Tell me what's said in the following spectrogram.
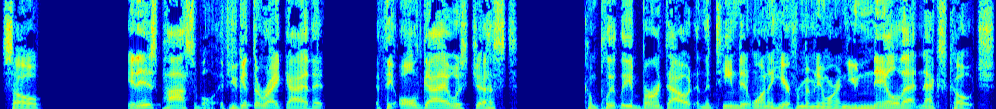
So it is possible if you get the right guy that if the old guy was just completely burnt out and the team didn't want to hear from him anymore and you nail that next coach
